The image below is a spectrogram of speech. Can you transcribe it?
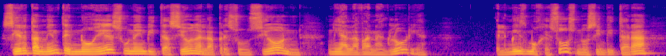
Ciertamente no es una invitación a la presunción ni a la vanagloria. El mismo Jesús nos invitará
